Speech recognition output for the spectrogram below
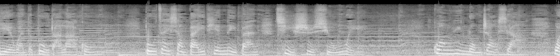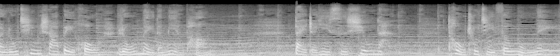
夜晚的布达拉宫，不再像白天那般气势雄伟。光晕笼罩下，宛如轻纱背后柔美的面庞，带着一丝羞赧，透出几分妩媚。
